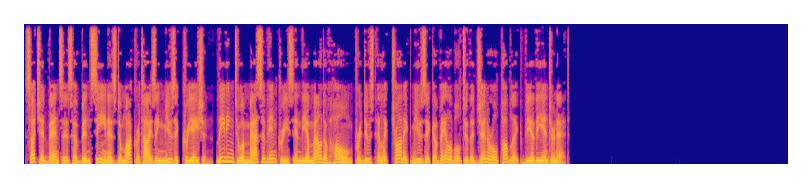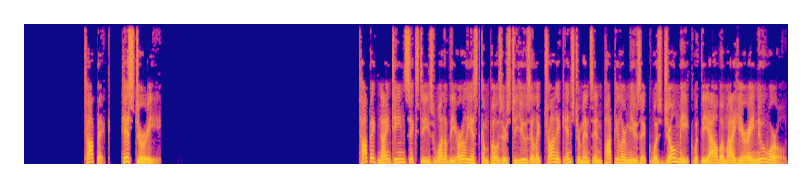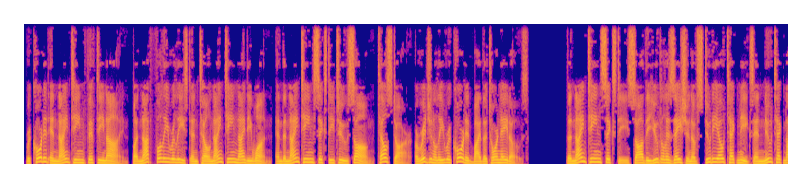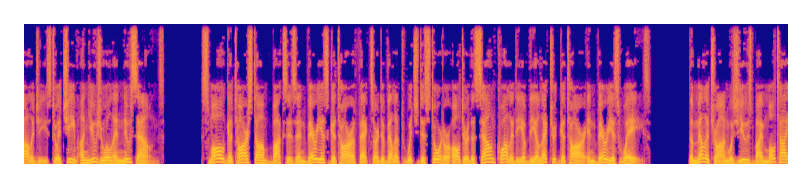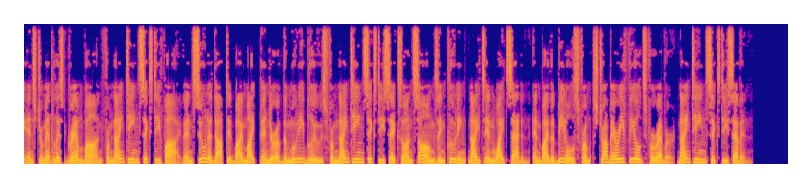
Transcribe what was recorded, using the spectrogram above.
Such advances have been seen as democratizing music creation, leading to a massive increase in the amount of home-produced electronic music available to the general public via the Internet. Topic: History Topic 1960s One of the earliest composers to use electronic instruments in popular music was Joe Meek with the album I Hear a New World recorded in 1959, but not fully released until 1991, and the 1962 song Telstar, originally recorded by the Tornadoes. The 1960s saw the utilization of studio techniques and new technologies to achieve unusual and new sounds. Small guitar stomp boxes and various guitar effects are developed which distort or alter the sound quality of the electric guitar in various ways. The mellotron was used by multi-instrumentalist Graham Bond from 1965 and soon adopted by Mike Pinder of the Moody Blues from 1966 on songs including Nights in White Satin and by the Beatles from Strawberry Fields Forever 1967.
